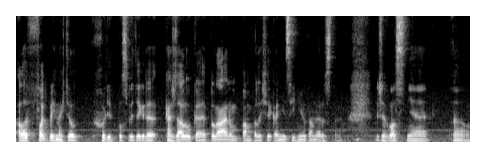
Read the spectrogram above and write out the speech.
Ale fakt bych nechtěl chodit po světě, kde každá louka je plná jenom pampelišek a nic jiného tam neroste. Že vlastně uh,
